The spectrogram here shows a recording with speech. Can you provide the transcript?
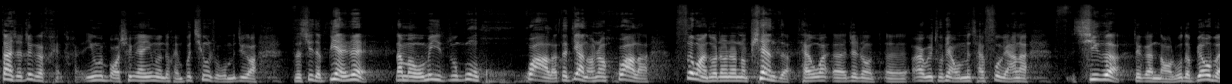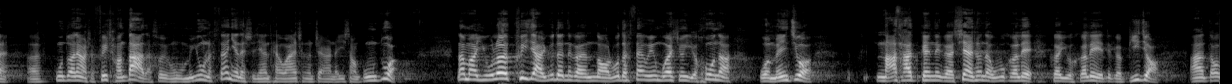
但是这个很很因为保持原因问都很不清楚，我们就要仔细的辨认。那么我们一总共画了在电脑上画了四万多张这种片子，才完呃这种呃二维图片，我们才复原了七个这个脑颅的标本，呃工作量是非常大的，所以我们用了三年的时间才完成这样的一项工作。那么有了盔甲鱼的那个脑颅的三维模型以后呢，我们就拿它跟那个现生的无颌类和有颌类这个比较。啊，到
